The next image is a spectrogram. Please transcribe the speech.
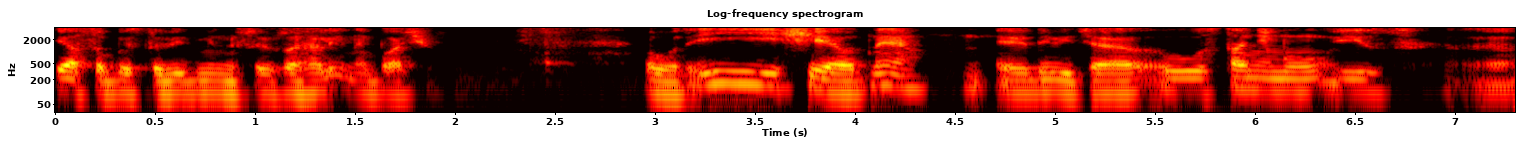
Я особисто відмінності взагалі не бачу. От. І ще одне. Е, Дивіться, у останньому із е,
